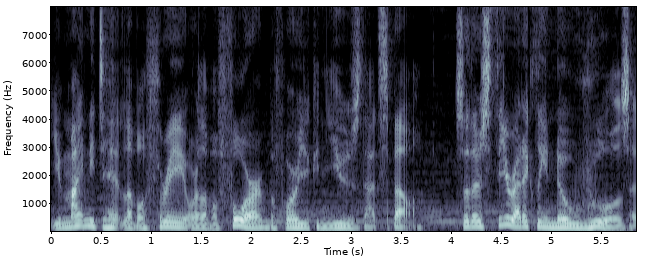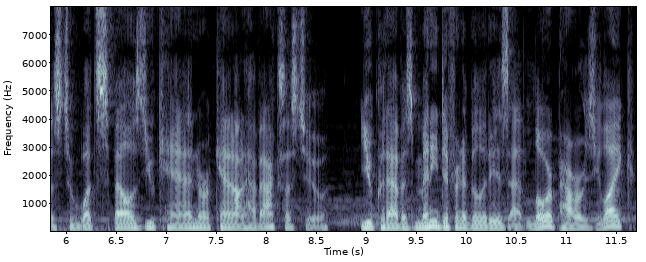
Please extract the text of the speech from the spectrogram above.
you might need to hit level 3 or level 4 before you can use that spell. So there's theoretically no rules as to what spells you can or cannot have access to. You could have as many different abilities at lower power as you like,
